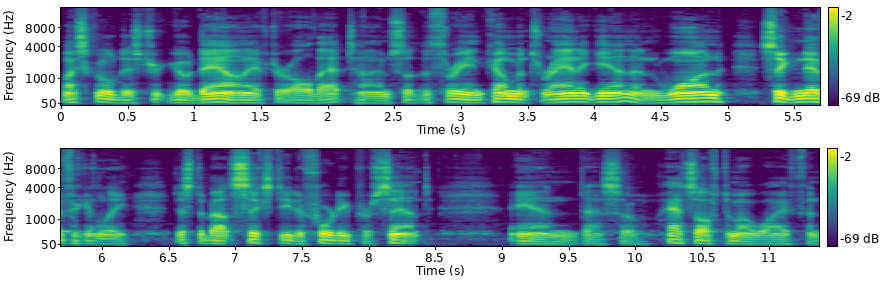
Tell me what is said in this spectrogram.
my school district go down after all that time. So the three incumbents ran again and won significantly, just about 60 to 40 percent. And uh, so hats off to my wife and,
